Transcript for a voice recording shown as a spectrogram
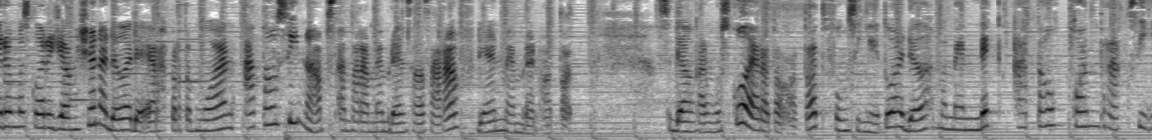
Neuromuscular junction adalah daerah pertemuan atau sinaps antara membran sel saraf dan membran otot. Sedangkan muskuler atau otot fungsinya itu adalah memendek atau kontraksi.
